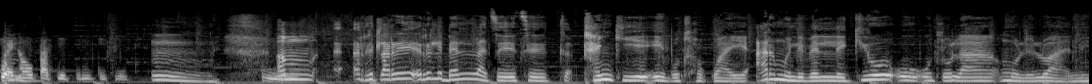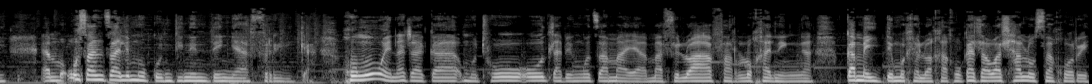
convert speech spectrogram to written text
wena o patetseng tekete um re tla re lebelela tse kganki e e a re mo lebelele ke yo o tlola molelwane. Um o santse le mo kontinenteng ya aforika gongwe wena jaaka motho o tlabeng o tsamaya mafelo a a farologaneng ka maitemogelo a gago ka tla wa tlhalosa gore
